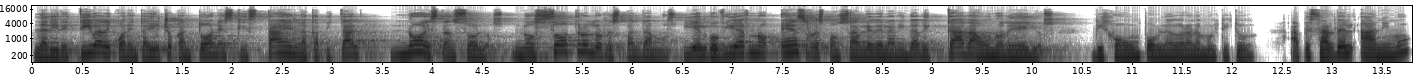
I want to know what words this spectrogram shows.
La directiva de 48 cantones que está en la capital no están solos. Nosotros los respaldamos y el gobierno es responsable de la vida de cada uno de ellos, dijo un poblador a la multitud. A pesar del ánimo,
